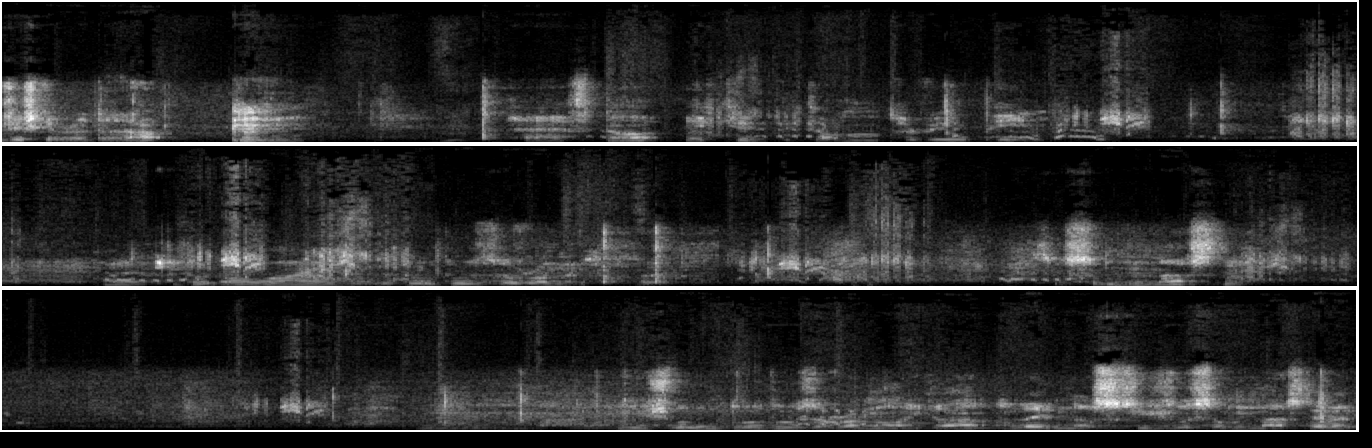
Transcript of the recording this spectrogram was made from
We'll just get rid of that. if not, it could become a real pain. Right, I don't know why the dodos are running, but it's something nasty. Hmm, usually when dodos are running like that, then there's usually something nasty about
